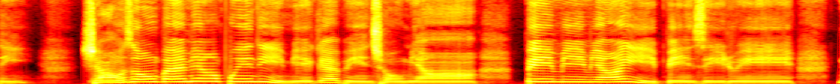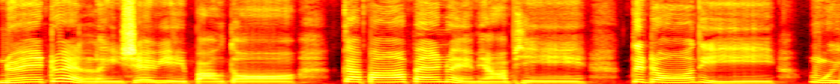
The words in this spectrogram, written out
သည်ရောင်စုံပန်းများပွင့်သည့်မြေကပ်ပင်ချုံများပင်မြင်များ၏ပင်စီတွင်နွယ်တွဲ့လိန်ရှဲ၍ပေါက်သောကပ်ပါပန်းတွေများဖြင့်တတော်သည်မှွေ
